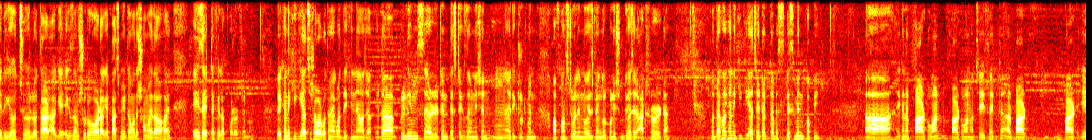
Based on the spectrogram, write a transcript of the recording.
এদিকে হচ্ছে হলো তার আগে এক্সাম শুরু হওয়ার আগে পাঁচ মিনিট আমাদের সময় দেওয়া হয় এই সাইডটা ফিল আপ করার জন্য। তো এখানে কী কী আছে সবার প্রথমে একবার দেখে নেওয়া যাক। এটা prelims written test examination recruitment of constable in West Bengal police দু হাজার আঠেরোর এটা। তো দেখো এখানে কী কী আছে, এটা একটা স্পেসিমেন কপি এখানে পার্ট ওয়ান পার্ট ওয়ান হচ্ছে এই সাইডটা আর part part A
